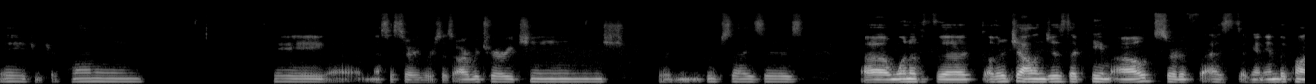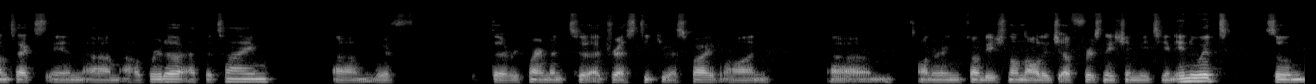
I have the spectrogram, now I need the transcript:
okay, future planning. Okay, uh, necessary versus arbitrary change, group sizes. Uh, one of the other challenges that came out sort of as, again, in the context in um, Alberta at the time um, with the requirement to address TQS5 on um, honoring foundational knowledge of First Nation, Métis, and Inuit. So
